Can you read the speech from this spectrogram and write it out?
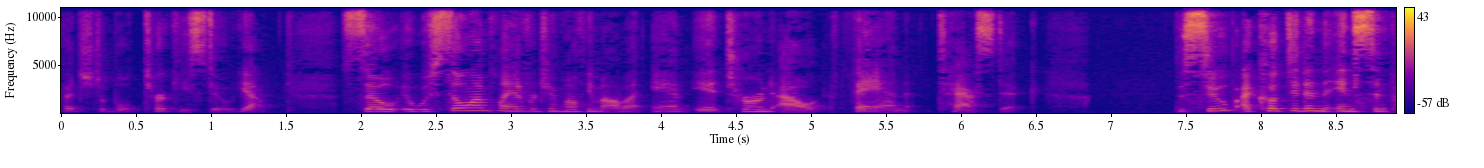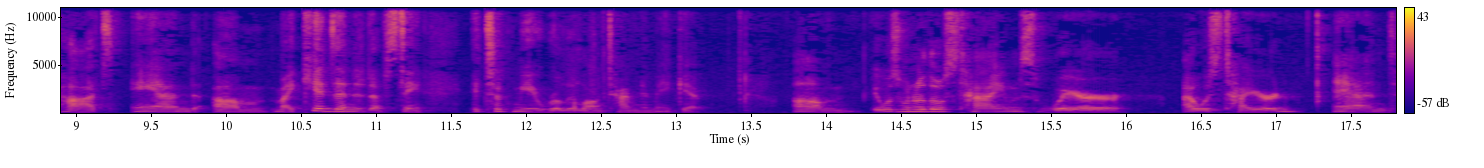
vegetable turkey stew. Yeah. So it was still on plan for Trim Healthy Mama and it turned out fantastic. The soup, I cooked it in the Instant Pot, and um, my kids ended up staying. it took me a really long time to make it. Um, it was one of those times where I was tired, and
